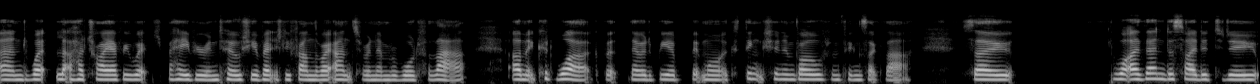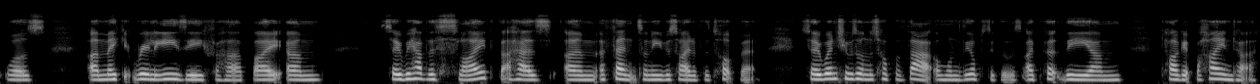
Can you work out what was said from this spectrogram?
and let her try every which behavior until she eventually found the right answer and then reward for that. Um, it could work, but there would be a bit more extinction involved and things like that. So, what I then decided to do was uh, make it really easy for her by um, so we have this slide that has um, a fence on either side of the top bit. So when she was on the top of that on one of the obstacles, I put the um, target behind her.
